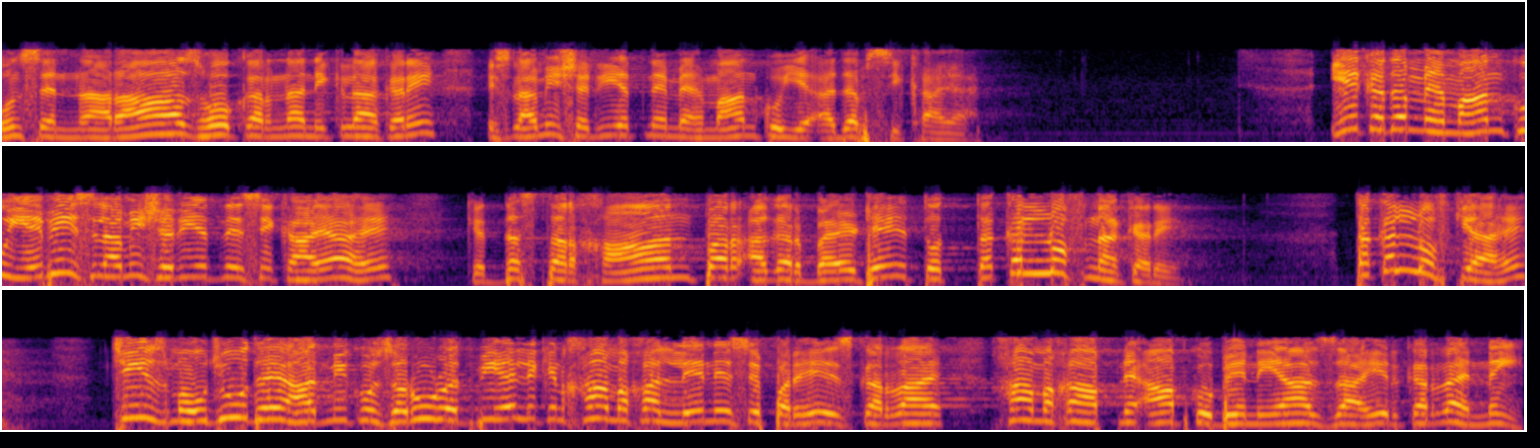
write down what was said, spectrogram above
उनसे नाराज़ होकर ना निकला करें। इस्लामी शरीयत ने मेहमान को यह अदब सिखाया है। एक अदब मेहमान को यह भी इस्लामी शरीयत ने सिखाया है कि दस्तरखान पर अगर बैठे तो तकल्लुफ ना करें। तकल्लुफ क्या है? चीज़ मौजूद है, आदमी को ज़रूरत भी है, लेकिन खामखा लेने से परहेज कर रहा है, खामखा अपने आप को बेनियाज ज़ाहिर कर रहा है। नहीं।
